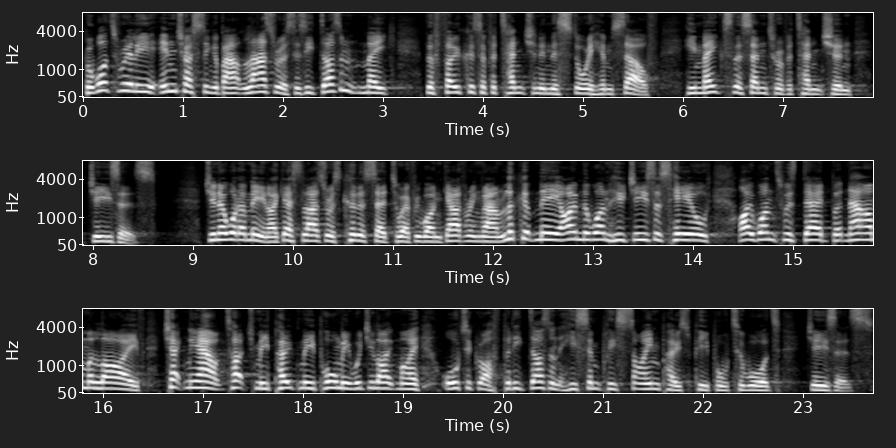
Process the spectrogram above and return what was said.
But what's really interesting about Lazarus is he doesn't make the focus of attention in this story himself, he makes the center of attention Jesus. Do you know what I mean? I guess Lazarus could have said to everyone gathering around, Look at me, I'm the one who Jesus healed. I once was dead, but now I'm alive. Check me out, touch me, poke me, pull me. Would you like my autograph? But he doesn't. He simply signposts people towards Jesus.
